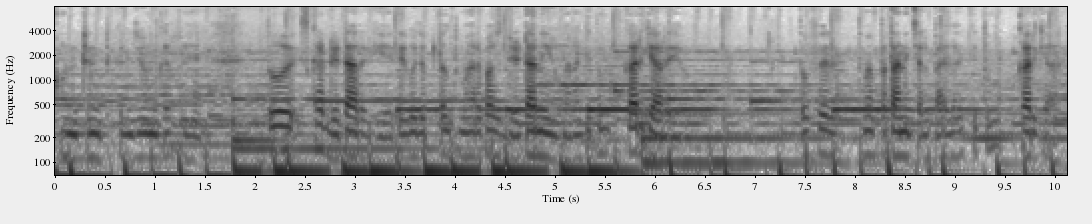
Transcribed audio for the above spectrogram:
कंटेंट कंज्यूम कर रहे हैं? तो इसका डेटा रखिए। देखो, जब तक तुम्हारे पास डेटा नहीं होगा ना कि तुम कर क्या रहे हो तो फिर तुम्हें पता नहीं चल पाएगा कि तुम कर क्या रहे हो।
